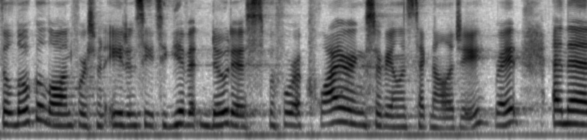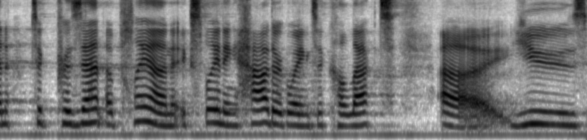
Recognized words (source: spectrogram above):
the local law enforcement agency to give it notice before acquiring surveillance technology, right, and then to present a plan explaining how they're going to collect uh, use,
